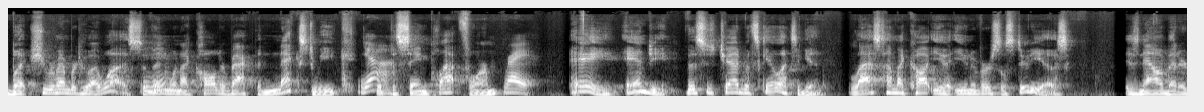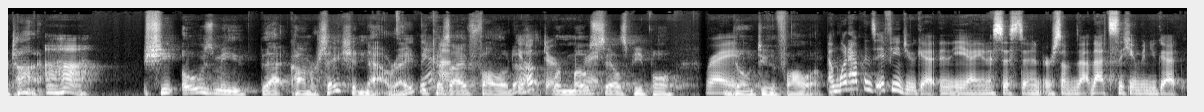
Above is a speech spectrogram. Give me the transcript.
But she remembered who I was. So then, when I called her back the next week Yeah. with the same platform, right? hey, Angie, this is Chad with ScaleX again. Last time I caught you at Universal Studios is now a better time. Uh huh. She owes me that conversation now, right? Because Yeah. I've followed You up where most right. salespeople Right. don't do the follow up. And what happens if you do get an EA, an assistant, or some that that's the human you get?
